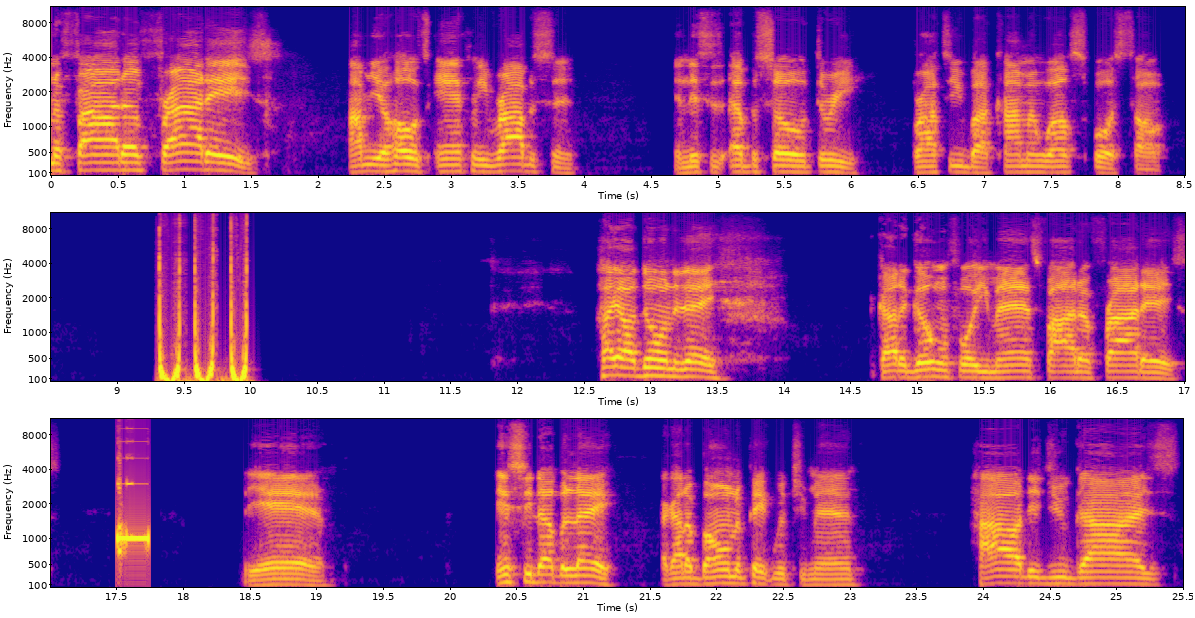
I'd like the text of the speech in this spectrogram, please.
to Fired Up Fridays. I'm your host, Anthony Robinson, and this is episode three, brought to you by Commonwealth Sports Talk. How y'all doing today? Got a good one for you, man. It's Fired Up Fridays. Yeah. NCAA, I got a bone to pick with you, man. How did you guys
